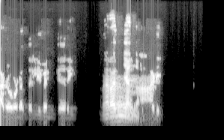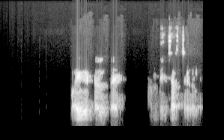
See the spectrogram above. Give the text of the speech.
ആരോപണത്തിൽ ഇവൻ കയറി നിറഞ്ഞങ്ങ് ആടി. വൈകിട്ടലത്തെ അന്തിച്ചർച്ചകളിൽ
